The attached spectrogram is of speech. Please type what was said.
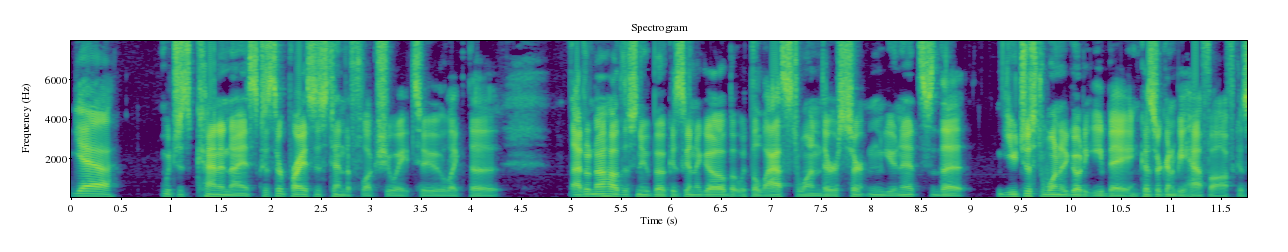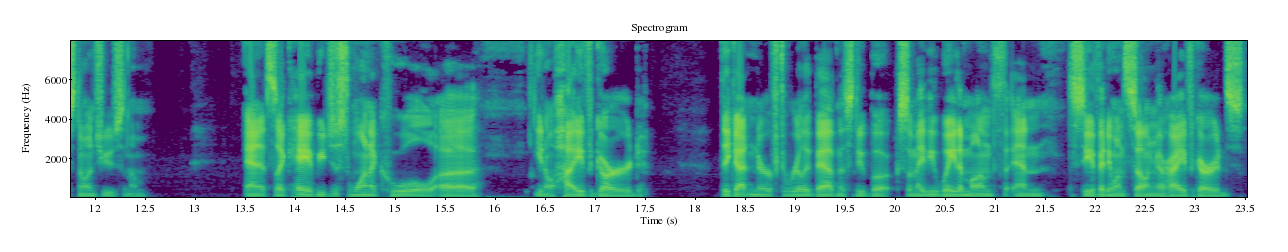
Yeah, which is kind of nice because their prices tend to fluctuate too. Like the, I don't know how this new book is going to go, but with the last one, there are certain units that you just want to go to eBay because they're going to be half off because no one's using them. And it's like, hey, if you just want a cool, uh, you know, Hive Guard, they got nerfed really bad in this new book. So maybe wait a month and see if anyone's selling their Hive Guards.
